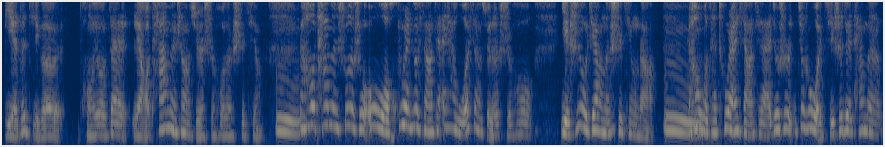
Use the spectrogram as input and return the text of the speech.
别的几个朋友在聊他们上学时候的事情，嗯，然后他们说的时候，哦，我忽然就想起来，哎呀，我小学的时候。也是有这样的事情的，嗯，然后我才突然想起来，就是就是我其实对他们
